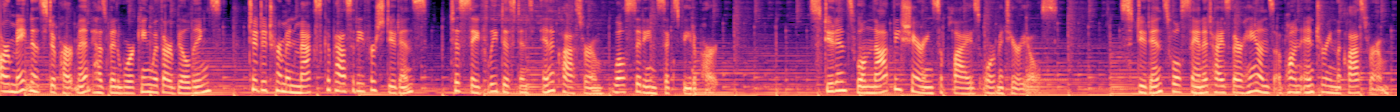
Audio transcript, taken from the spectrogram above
Our maintenance department has been working with our buildings to determine max capacity for students to safely distance in a classroom while sitting six feet apart. Students will not be sharing supplies or materials. Students will sanitize their hands upon entering the classroom.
